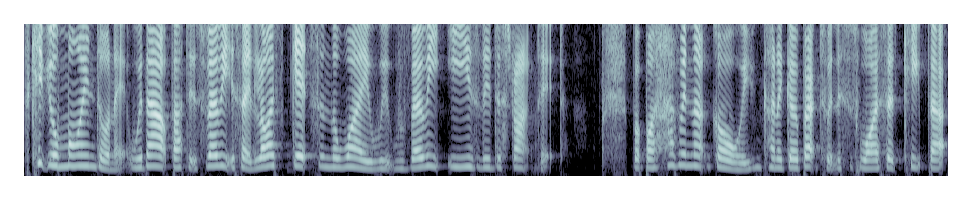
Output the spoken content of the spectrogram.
to keep your mind on it. Without that, it's very, you say, life gets in the way. We, we're very easily distracted. But by having that goal, you can kind of go back to it. And this is why I said keep that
